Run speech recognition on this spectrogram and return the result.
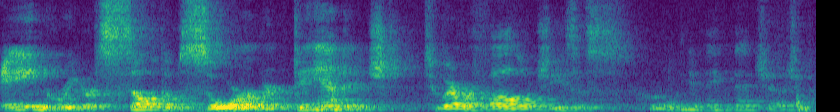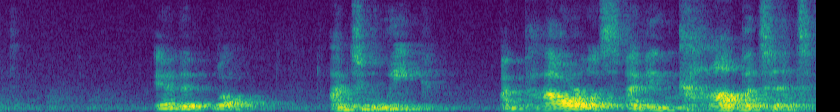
angry, or self absorbed, or damaged to ever follow Jesus. Who are we to make that judgment? And that, well, I'm too weak. I'm powerless. I'm incompetent.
